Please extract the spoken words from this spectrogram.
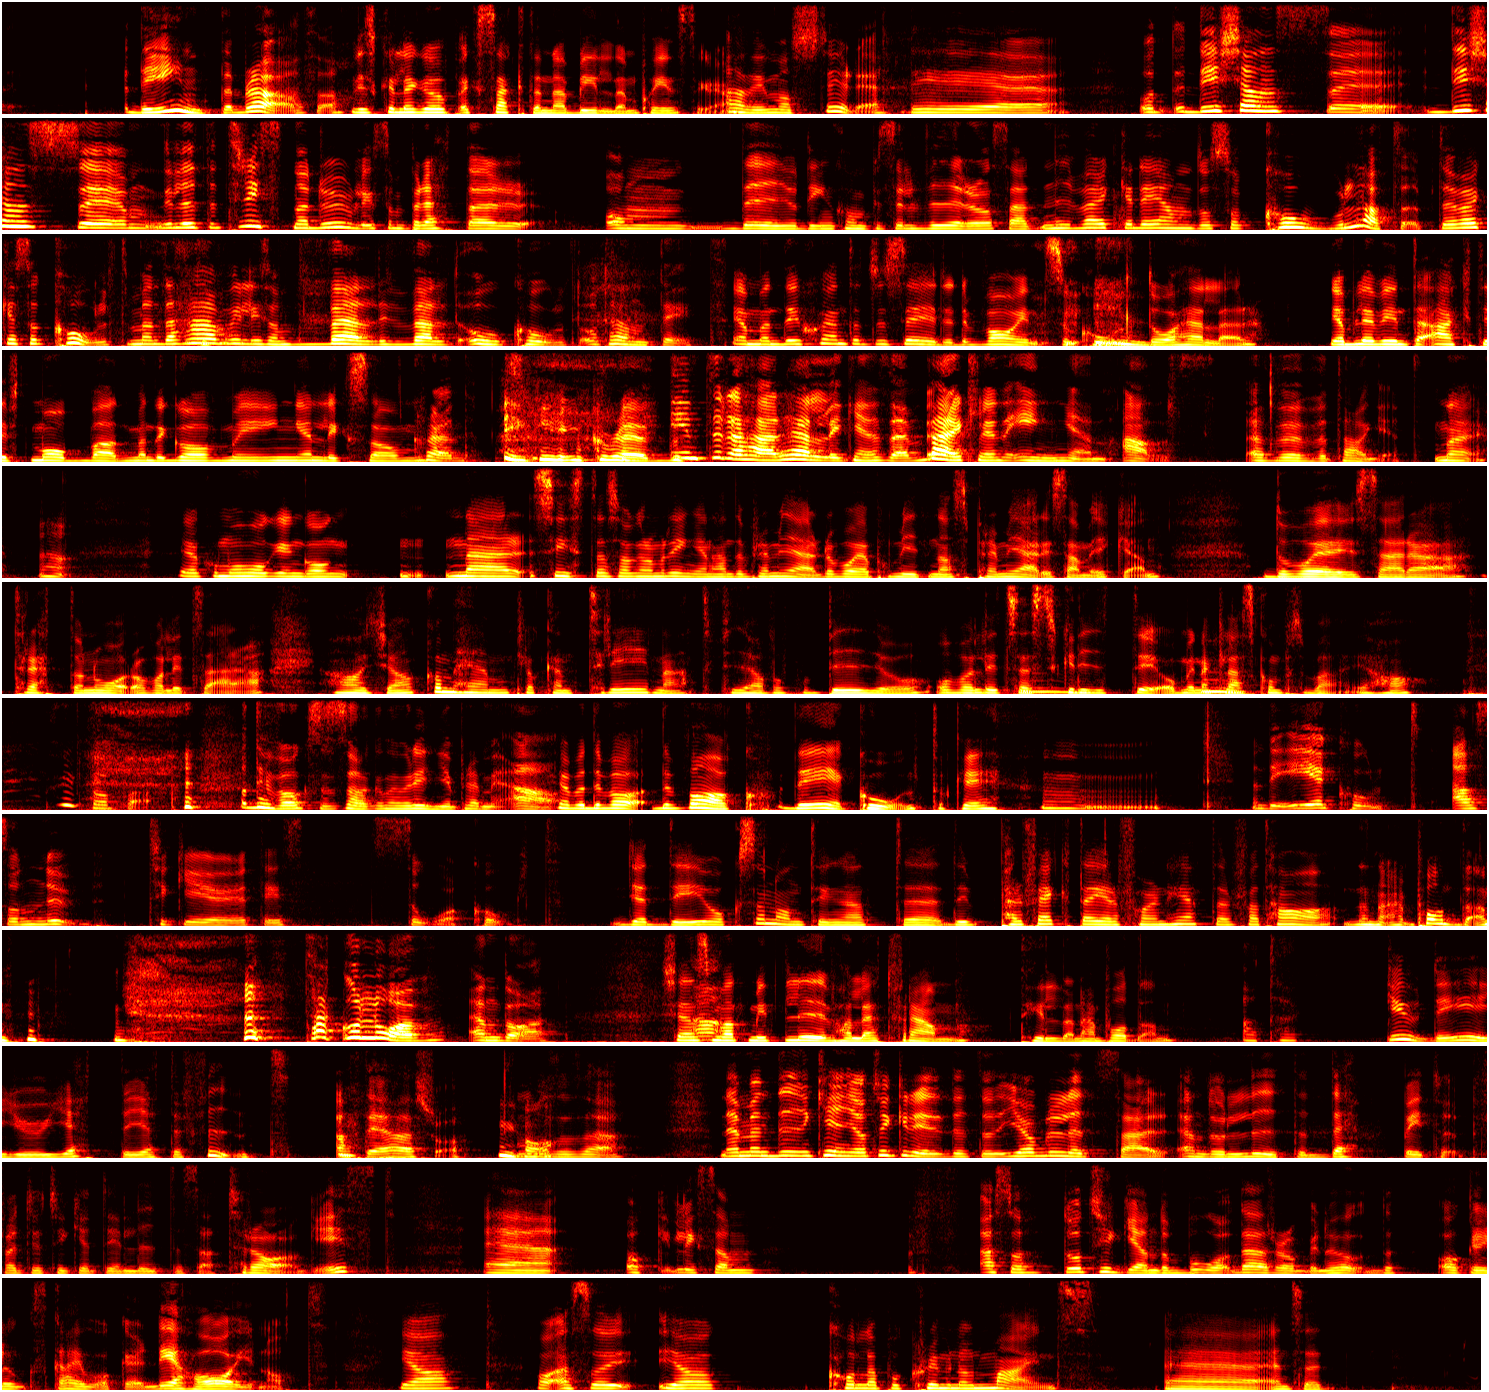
det är inte bra alltså. Vi ska lägga upp exakt den där bilden på Ja, Instagram. vi måste ju det. det och det känns, eh, det känns eh, lite trist när du liksom berättar om dig och din kompis Elvira och så här, att ni verkade ändå så coola typ. Det verkar så coolt, men det här var liksom väldigt, väldigt ocoolt och töntigt. Ja men det är skönt att du säger det, det var inte så coolt då heller. Jag blev inte aktivt mobbad men det gav mig ingen liksom, Cred. ingen cred. Inte det här heller kan jag säga. Verkligen ingen alls. Överhuvudtaget. Nej. Ja. Jag kommer ihåg en gång när sista Sagan om ringen hade premiär, då var jag på Midnatts premiär i Sandviken. Då var jag ju så här äh, 13 år och var lite så här, ja jag kom hem klockan tre i natt för jag var på bio och var lite så här skrytig och mina klasskompisar bara, jaha. Och det var också Sagan om ringen-premiär. Ja. jag bara det, var, det, var, det är coolt, okej? Mm. Men det är coolt. Alltså nu tycker jag att det är så coolt. Ja, det är ju också någonting att eh, det är perfekta erfarenheter för att ha den här podden. Och lov ändå. Känns som Ja. att mitt liv har lett fram till den här podden. Ja, tack. Gud, det är ju jätte, jättefint att det är så. Ja. Måste säga. Nej men Dean jag tycker det är lite, jag blir lite så här, ändå lite deppig typ. För att jag tycker att det är lite så här tragiskt. Eh, och liksom, alltså då tycker jag ändå båda Robin Hood och Luke Skywalker, det har ju något. Ja, och alltså jag kollar på Criminal Minds, eh, en här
